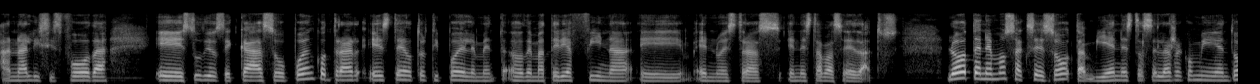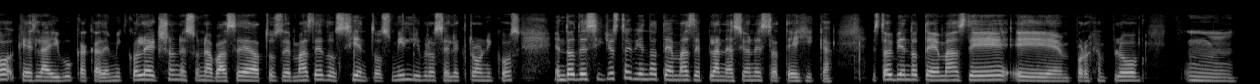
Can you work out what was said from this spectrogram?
análisis FODA, eh, estudios de caso. Puedo encontrar este otro tipo de elemento de materia fina eh, en, nuestras, en esta base de datos. Luego tenemos acceso, también esta se la recomiendo, que es la eBook Academic Collection. Es una base de datos de más de 200 mil libros electrónicos, en donde si yo estoy viendo temas de planeación estratégica, estoy viendo temas de, por ejemplo, Mm,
